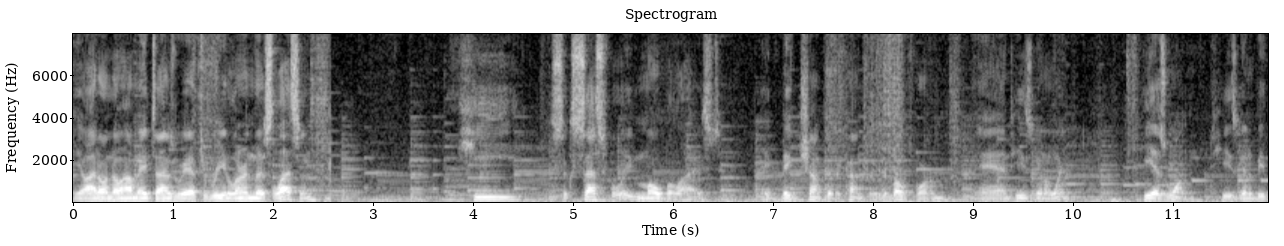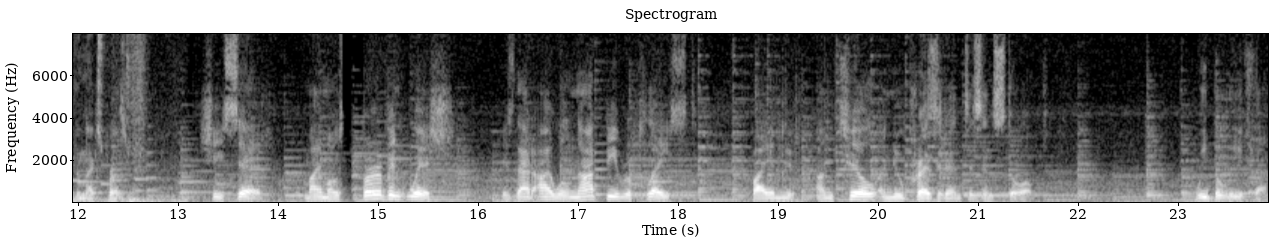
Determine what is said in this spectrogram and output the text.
you know, I don't know how many times we have to relearn this lesson. He successfully mobilized a big chunk of the country to vote for him, and he's going to win. He has won. He's going to be the next president. She said, My most fervent wish is that I will not be replaced by a new, until a new president is installed. We believe that.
